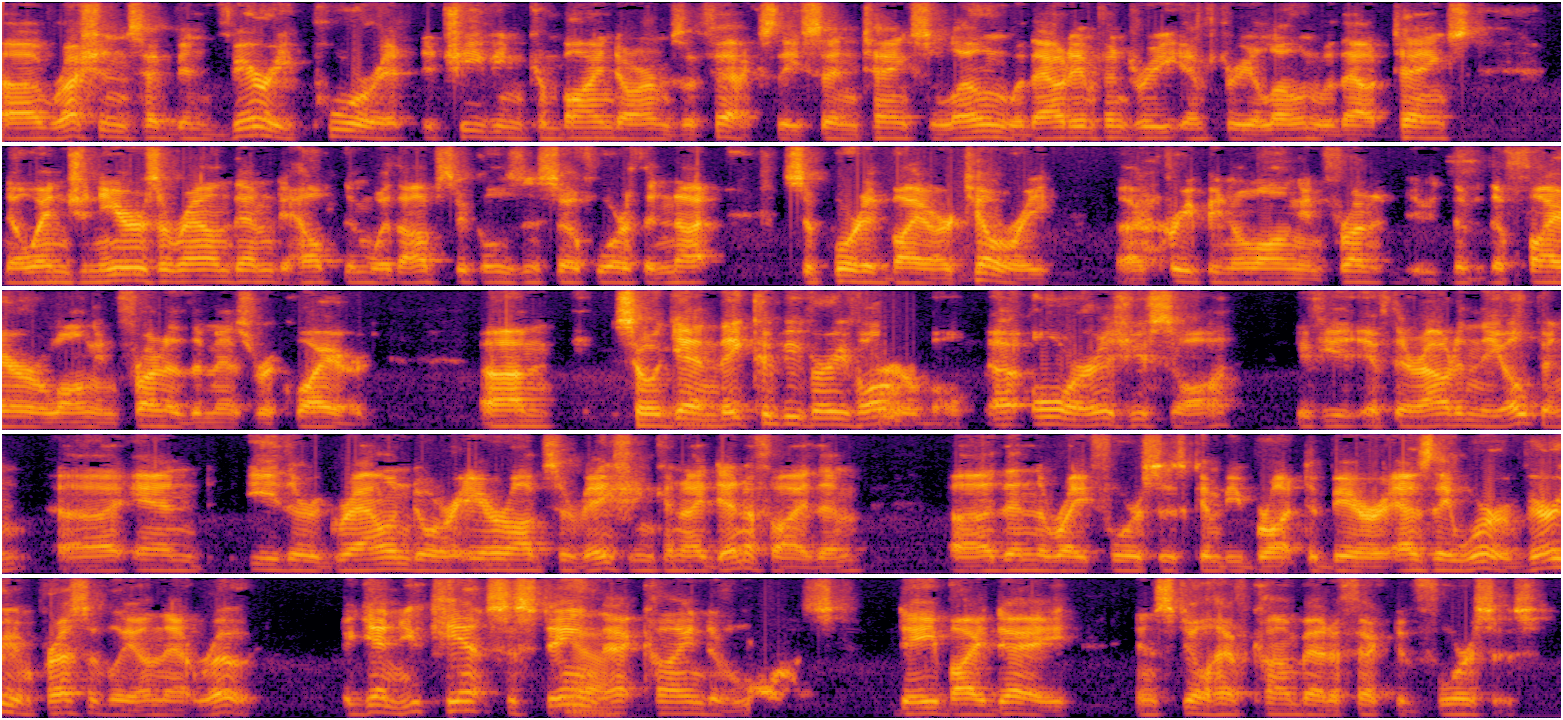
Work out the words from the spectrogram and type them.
uh, Russians have been very poor at achieving combined arms effects. They send tanks alone without infantry, infantry alone without tanks no engineers around them to help them with obstacles and so forth, and not supported by artillery uh, creeping along in front, the, the fire along in front of them as required. Um, so again, they could be very vulnerable. Uh, or as you saw, if you if they're out in the open uh, and either ground or air observation can identify them, uh, then the right forces can be brought to bear, as they were very impressively on that road. Again, you can't sustain yeah. that kind of loss day by day and still have combat effective forces.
